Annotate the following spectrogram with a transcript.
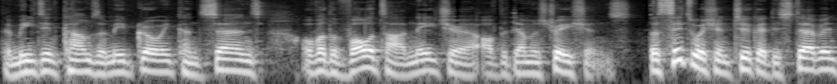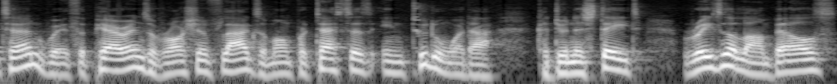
The meeting comes amid growing concerns over the volatile nature of the demonstrations. The situation took a disturbing turn with the appearance of Russian flags among protesters in Tudunwada, Kaduna State, raising alarm bells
